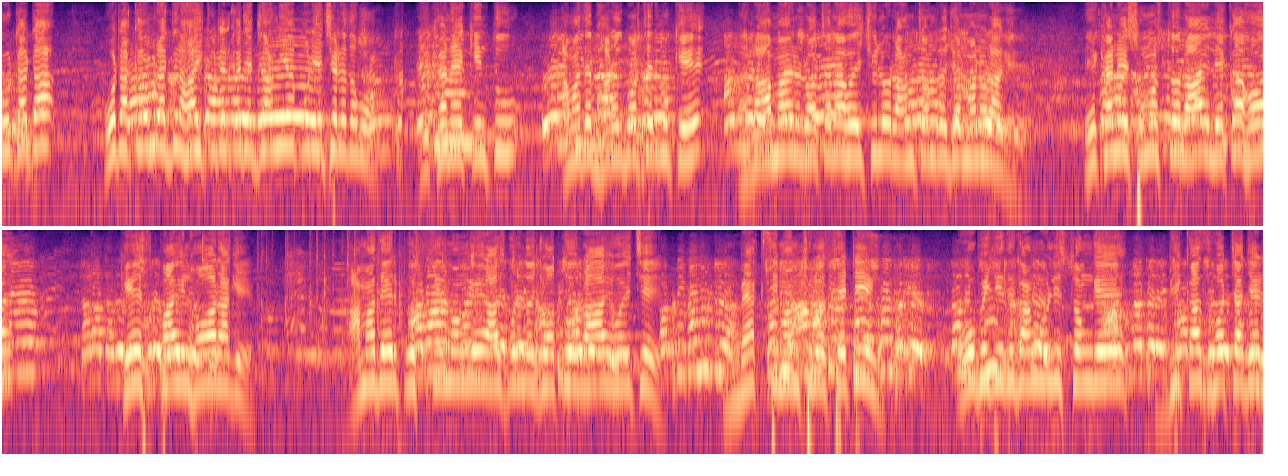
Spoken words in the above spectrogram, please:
মোটাটা। ওটাকে আমরা একদিন হাইকোর্টের কাছে জাঙ্গিয়া পড়িয়ে ছেড়ে দেবো। এখানে কিন্তু আমাদের ভারতবর্ষের বুকে রামায়ণ রচনা হয়েছিল রামচন্দ্র জন্মানোর আগে। এখানে সমস্ত রায় লেখা হয়, কেস ফাইল হওয়ার আগে। আমাদের পশ্চিমবঙ্গে আজ পর্যন্ত যত রায় হয়েছে ম্যাক্সিমাম ছিল সেটিং অভিজিৎ গাঙ্গুলির সঙ্গে বিকাশ ভট্টাচার্যের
